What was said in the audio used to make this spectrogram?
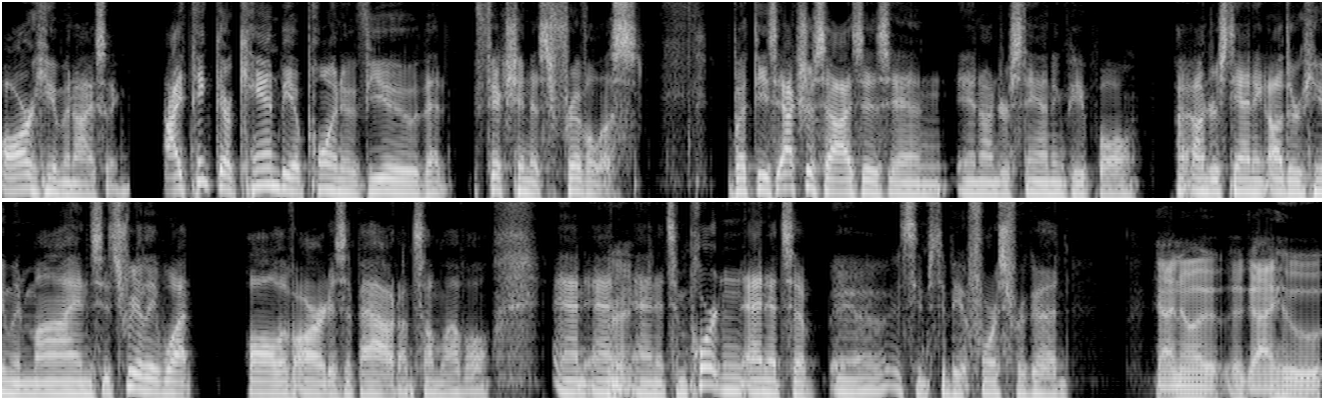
are humanizing. I think there can be a point of view that fiction is frivolous, but these exercises in in understanding people, uh, understanding other human minds, it's really what all of art is about on some level, and and right. and it's important, and it's a uh, it seems to be a force for good. Yeah, I know a, a, guy who,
